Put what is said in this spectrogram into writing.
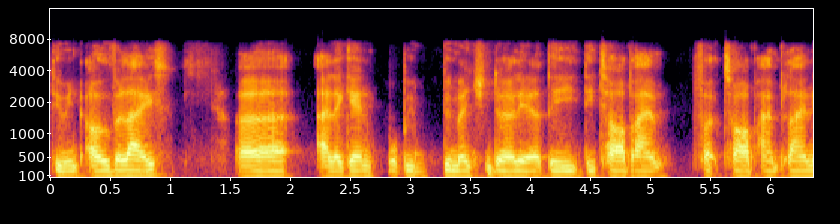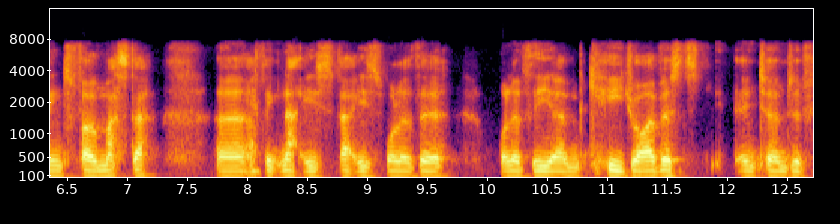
doing overlays. Uh, and again, what we, we mentioned earlier, the the tar bound Tarban planning foam master. Uh, I think that is that is one of the one of the um, key drivers in terms of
